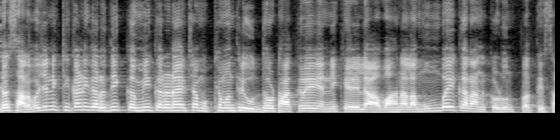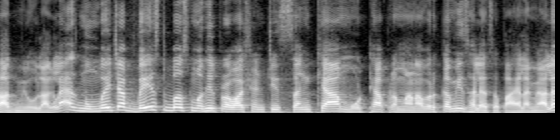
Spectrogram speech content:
तर सार्वजनिक ठिकाणी गर्दी कमी करण्याच्या मुख्यमंत्री उद्धव ठाकरे यांनी केलेल्या आवाहनाला मुंबईकरांकडून प्रतिसाद मिळू लागला. आज मुंबईच्या बेस्ट बसमधील प्रवाशांची संख्या मोठ्या प्रमाणावर कमी झाल्याचं पाहायला मिळालं.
